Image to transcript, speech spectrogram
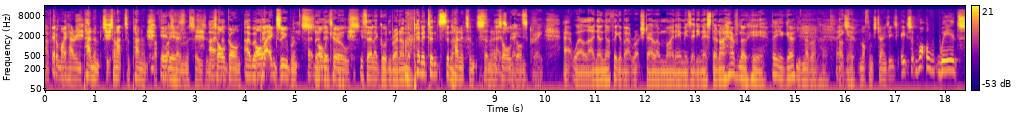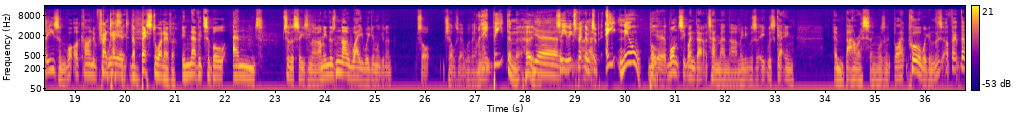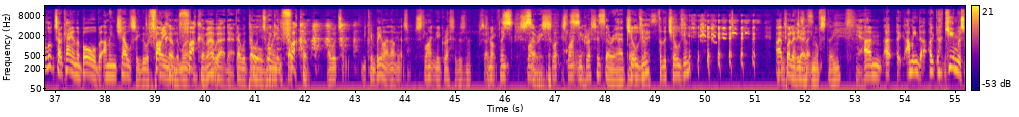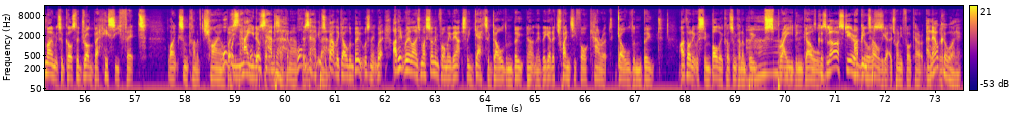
I've cut my hair in penance. It's an act of penance after the It last is. game of the season. It's I- all gone. I'm all pe- that exuberance, all the that's great. curls, You sound like Gordon Brown. I'm a penitent sinner. penitent sinner. It's all great, gone. It's great. Uh, well, I know nothing about Rochdale, and my name is Eddie Nestor, and I have no hair. There you go. You've never had hair. There That's it. Nothing's changed. It's, it's what a weird season. What a kind of Fantastic. weird, The best one ever. inevitable end to the season. Though I mean, there's no way Wigan were going to sort Chelsea were with it. I Well, mean, they beat them at home. Yeah, So you expect them to eight 0 Paul. Yeah, once it went down to ten men, though, I mean, it was it was getting embarrassing, wasn't it? Black, poor Wigan. Uh, they, they looked okay on the ball, but I mean, Chelsea, they were Fuck toying 'em, with them. weren't fuck they? 'em, how They were- about that? They were, they Poor were toying. Wigan, they- fuck 'em. They were. T- you can be like that. I mean, that's slightly aggressive, isn't it? Do you not think? S- Slight- sorry. sli- slightly Sorry. aggressive. Sorry, I apologize. Children for the children. I He's- apologise. Eddie's letting off steam. Yeah. Um, I, I- I mean, uh, humorous moments, of course. The Drogba hissy fit, like some kind of child, What but was he that- made what up was for it in that the about? second half. What was didn't that he? It was about? about the golden boot, wasn't it? Well, I didn't realise. My son informed me they actually get a golden boot, don't they? They get a twenty-four carat golden boot. I thought it was symbolic or some kind of boot sprayed in gold. Because last year, I've been told to get a twenty-four carat golden Anelka boot. won it,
